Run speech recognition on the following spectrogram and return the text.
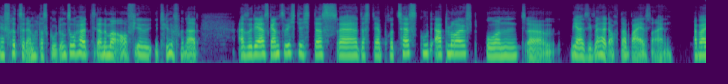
der Fritze, der macht das gut. Und so hört sie dann immer auf, ihr, ihr Telefonat. Also der ist ganz wichtig, dass, äh, dass der Prozess gut abläuft und ähm, ja, sie will halt auch dabei sein. Aber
